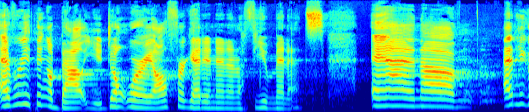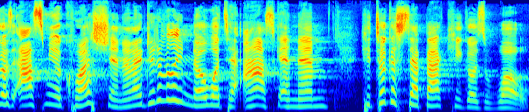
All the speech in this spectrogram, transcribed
everything about you. Don't worry, I'll forget it in a few minutes. And um, and he goes, Ask me a question. And I didn't really know what to ask. And then he took a step back. He goes, Whoa.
